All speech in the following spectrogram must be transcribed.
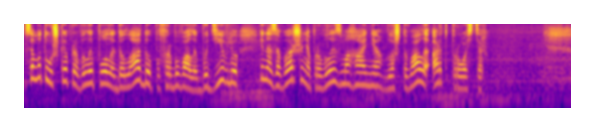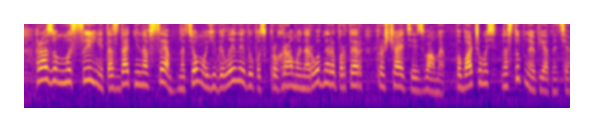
Самотужки привели поле до ладу, пофарбували будівлю і на завершення провели змагання, влаштували арт-простір. Разом ми сильні та здатні на все. На цьому ювілейний випуск програми Народний репортер прощається із вами. Побачимось наступної п'ятниці.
